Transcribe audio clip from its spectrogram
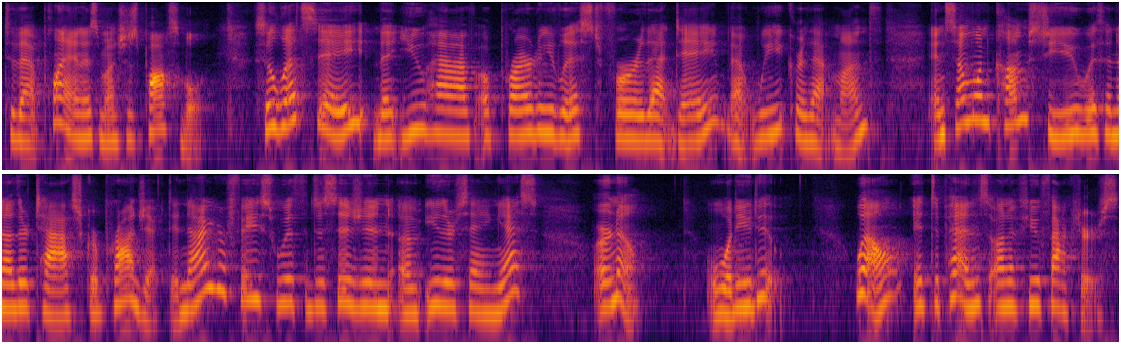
to that plan as much as possible. So, let's say that you have a priority list for that day, that week, or that month, and someone comes to you with another task or project, and now you're faced with the decision of either saying yes or no. what do you do? Well, it depends on a few factors.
